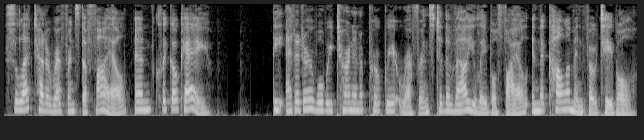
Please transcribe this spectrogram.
Select how to reference the file and click OK. The editor will return an appropriate reference to the value label file in the column info table.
